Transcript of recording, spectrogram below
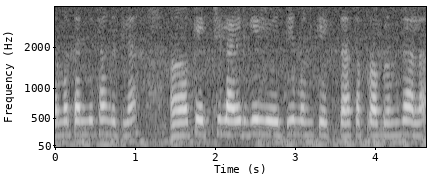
तर मग त्यांनी सांगितलं केकची लाइट गेली होती म्हणून केकचा असा प्रॉब्लेम झाला.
